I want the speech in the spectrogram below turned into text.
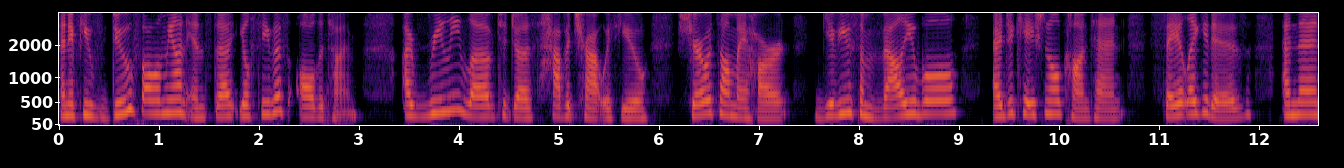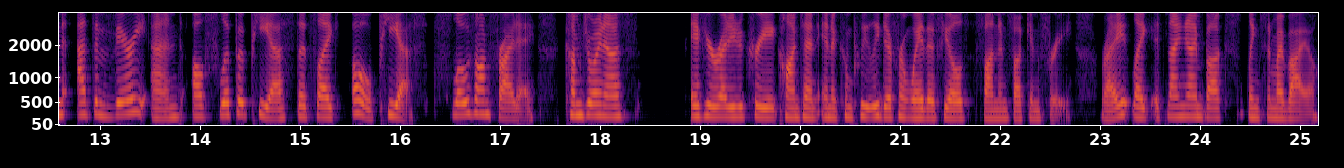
And if you do follow me on Insta, you'll see this all the time. I really love to just have a chat with you, share what's on my heart, give you some valuable educational content, say it like it is. And then at the very end, I'll flip a PS that's like, oh, PS flows on Friday. Come join us if you're ready to create content in a completely different way that feels fun and fucking free, right? Like it's 99 bucks, links in my bio.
